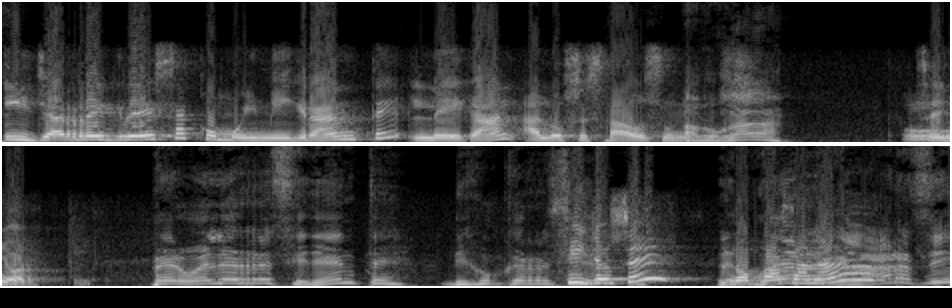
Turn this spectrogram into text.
y ya regresa como inmigrante legal a los Estados Unidos. Abogada. Señor. Pero él es residente. Dijo que es Sí, residente. yo sé. ¿Le No pasa nada. así?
